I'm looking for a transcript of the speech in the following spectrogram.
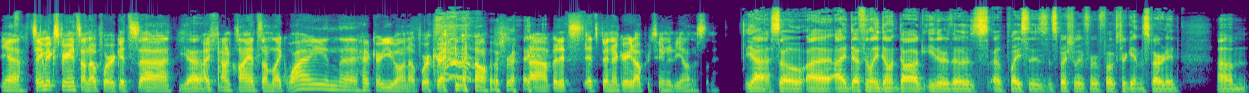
yeah, same experience on Upwork. It's uh, yeah. I found clients. I'm like, why in the heck are you on Upwork right now? right. Uh, but it's it's been a great opportunity, honestly. Yeah, so uh, I definitely don't dog either of those uh, places, especially for folks who are getting started. Um,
